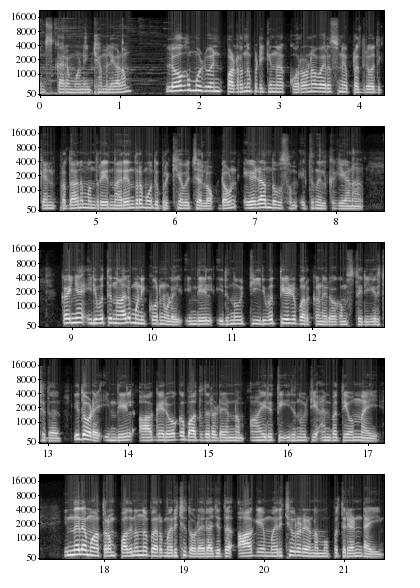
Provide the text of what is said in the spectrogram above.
നമസ്കാരം വൺ ഇന്ത്യ മലയാളം. ലോകം മുഴുവൻ പടർന്നു പിടിക്കുന്ന കൊറോണ വൈറസിനെ പ്രതിരോധിക്കാൻ പ്രധാനമന്ത്രി നരേന്ദ്രമോദി പ്രഖ്യാപിച്ച ലോക്ക്ഡൌൺ ഏഴാം ദിവസം എത്തി നിൽക്കുകയാണ്. കഴിഞ്ഞ ഇരുപത്തിനാല് മണിക്കൂറിനുള്ളിൽ ഇന്ത്യയിൽ ഇരുന്നൂറ്റി ഇരുപത്തിയേഴ് പേർക്കാണ് രോഗം സ്ഥിരീകരിച്ചത്. ഇതോടെ ഇന്ത്യയിൽ ആകെ രോഗബാധിതരുടെ എണ്ണം ആയിരത്തി ഇരുന്നൂറ്റി അൻപത്തി ഒന്നായി ഇന്നലെ മാത്രം പതിനൊന്ന് പേർ മരിച്ചതോടെ രാജ്യത്ത് ആകെ മരിച്ചവരുടെ എണ്ണം മുപ്പത്തിരണ്ടായി.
